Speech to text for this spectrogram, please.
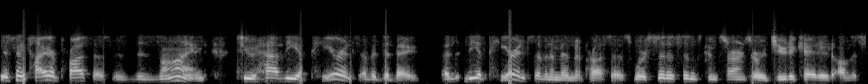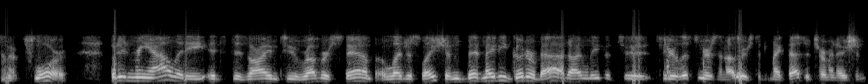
This entire process is designed to have the appearance of a debate, the appearance of an amendment process where citizens' concerns are adjudicated on the Senate floor. But in reality, it's designed to rubber stamp a legislation that may be good or bad. I leave it to, to your listeners and others to make that determination.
